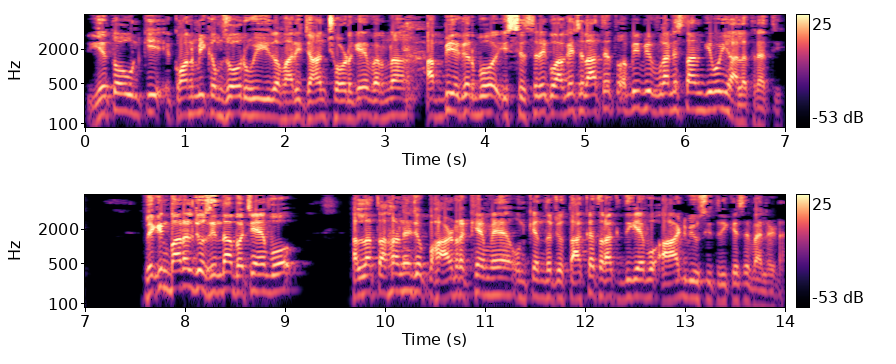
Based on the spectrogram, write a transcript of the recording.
یہ تو ان کی اکانومی کمزور ہوئی، ہماری جان چھوڑ گئے، ورنہ اب بھی اگر وہ اس سلسلے کو آگے چلاتے تو ابھی بھی افغانستان کی وہی حالت رہتی۔ لیکن بہرحال جو زندہ بچے ہیں، وہ اللہ تعالیٰ نے جو پہاڑ رکھے ہوئے ہیں، ان کے اندر جو طاقت رکھ دی ہے، وہ آج بھی اسی طریقے سے ویلڈ ہے۔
